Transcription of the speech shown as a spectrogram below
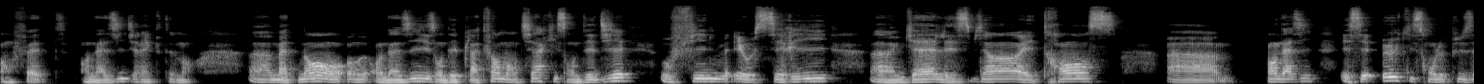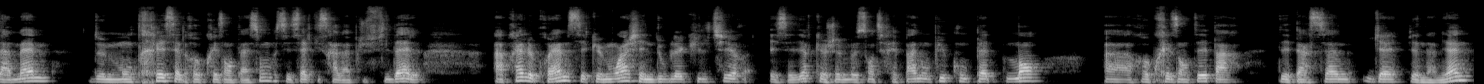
en fait en Asie directement. Euh, maintenant, en, en Asie, ils ont des plateformes entières qui sont dédiées aux films et aux séries euh, gays, lesbiens et trans euh, en Asie. Et c'est eux qui seront le plus à même de montrer cette représentation. C'est celle qui sera la plus fidèle. Après, le problème, c'est que moi, j'ai une double culture. Et c'est-à-dire que je ne me sentirai pas non plus complètement euh, représenté par des personnes gays vietnamiennes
